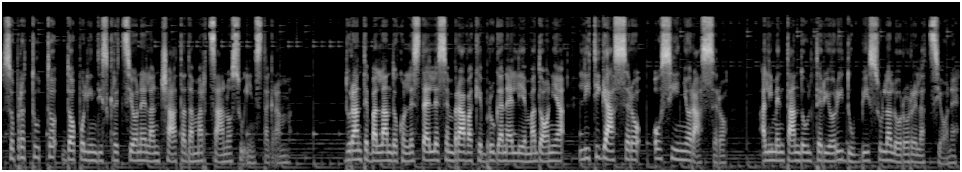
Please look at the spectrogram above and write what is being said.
soprattutto dopo l'indiscrezione lanciata da Marzano su Instagram. Durante Ballando con le Stelle sembrava che Bruganelli e Madonia litigassero o si ignorassero, alimentando ulteriori dubbi sulla loro relazione.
